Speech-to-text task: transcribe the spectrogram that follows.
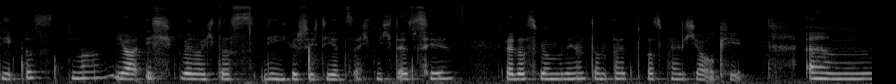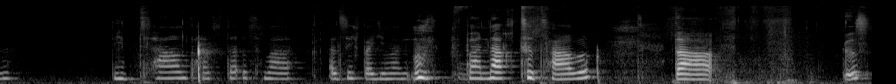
die ist, na, ja, ich will euch das, die Geschichte jetzt echt nicht erzählen, weil das wäre dann etwas peinlich, ja, okay. Ähm, die Zahnpasta ist mal, als ich bei jemandem übernachtet habe, da ist,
